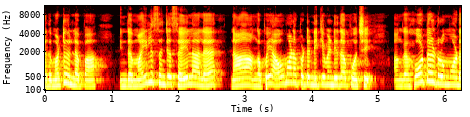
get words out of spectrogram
அது மட்டும் இல்லைப்பா இந்த மயில் செஞ்ச செயலால் நான் அங்கே போய் அவமானப்பட்டு நிற்க வேண்டியதாக போச்சு. அங்கே ஹோட்டல் ரூமோட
